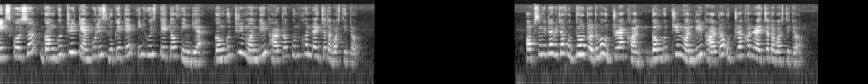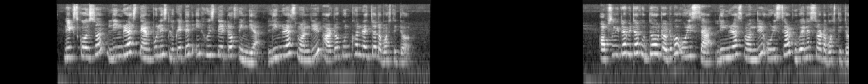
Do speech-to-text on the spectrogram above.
Next question Gangotri temple is located in which state of India Gangotri মন্দিৰ ভাৰতৰ কোনখন ৰাজ্যত অৱস্থিত? অপশ্যনকেইটাৰ ভিতৰত শুদ্ধ উত্তৰটো হ'ব উত্তৰাখণ্ড। গংগোত্ৰী মন্দিৰ ভাৰতৰ উত্তৰাখণ্ড ৰাজ্যত অৱস্থিত। Next question Lingaraj temple is located in which state of India Lingaraj মন্দিৰ ভাৰতৰ কোনখন ৰাজ্যত অৱস্থিত? অপশ্যনকেইটাৰ ভিতৰত শুদ্ধ উত্তৰটো হ'ব উৰিষ্যা। লিংগৰাজ মন্দিৰ উৰিষ্যাৰ ভুৱনেশ্বৰত অৱস্থিত।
